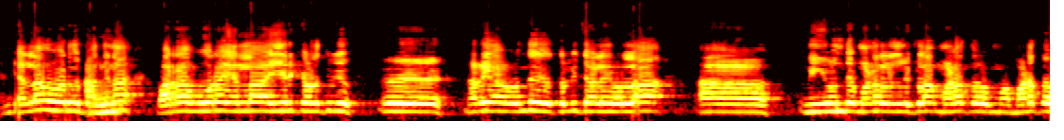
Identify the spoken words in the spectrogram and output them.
இங்க எல்லாம் வருது பாத்தீங்கன்னா வர ஊரை எல்லா இயற்கை வளத்துக்கு நிறைய வந்து தொழிற்சாலைகள்லாம் ஆஹ், நீங்க வந்து மணல் அள்ளிக்கலாம் மனத்தை மனத்தை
